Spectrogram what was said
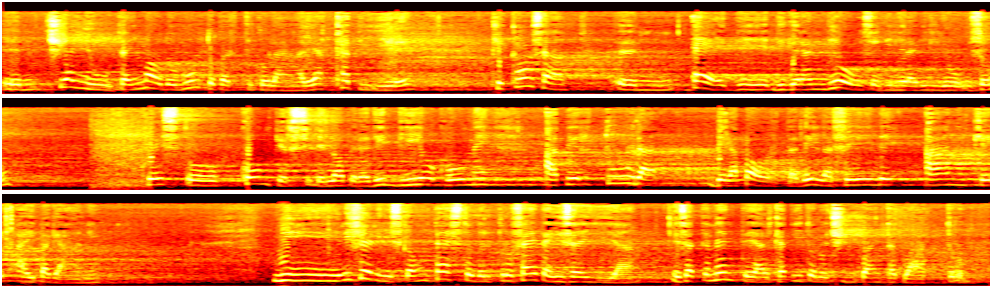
eh, ci aiuta in modo molto particolare a capire che cosa ehm, è di, di grandioso e di meraviglioso questo compiersi dell'opera di Dio come apertura della porta della fede anche ai pagani. Mi riferisco a un testo del profeta Isaia, esattamente al capitolo 54.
